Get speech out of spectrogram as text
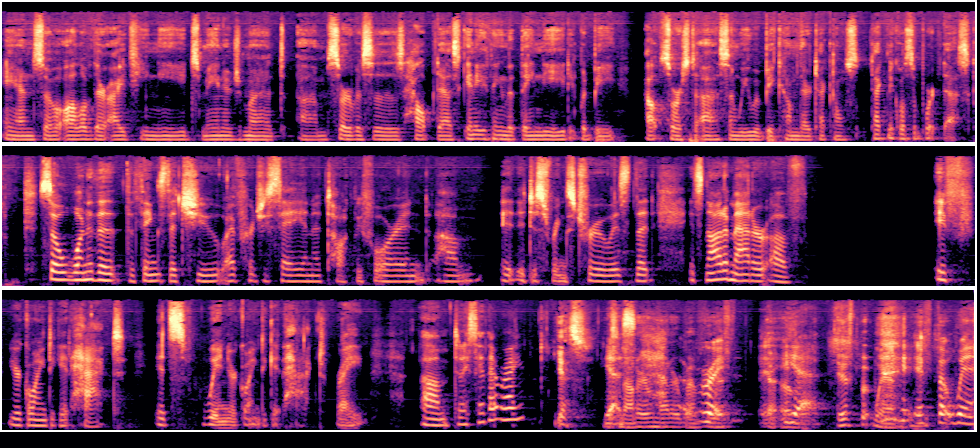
And so all of their IT needs, management, um, services, help desk, anything that they need, it would be outsourced to us, and we would become their technical technical support desk. So one of the the things that you I've heard you say in a talk before, and um, it, it just rings true, is that it's not a matter of if you're going to get hacked; it's when you're going to get hacked, right? Um, did I say that right? Yes. Yes. It's not a matter of Right. if, uh, of Yeah. if but when. if but when.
